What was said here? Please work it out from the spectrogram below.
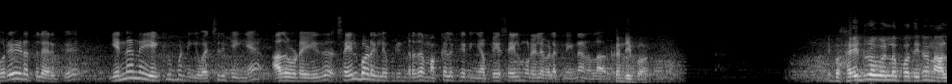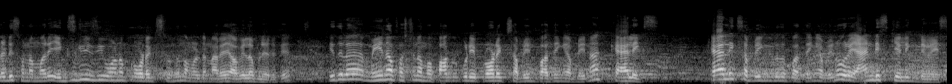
ஒரே இடத்துல இருக்குது என்னென்ன எக்யூப்மெண்ட் நீங்கள் வச்சுருக்கீங்க அதோட இது செயல்பாடுகள் எப்படின்றத மக்களுக்கு நீங்கள் அப்படியே செயல்முறையில் விளக்குனீங்கன்னா நல்லாயிருக்கும் கண்டிப்பாக இப்போ ஹைட்ரோவெல்ல பார்த்தீங்கன்னா நான் ஆல்ரெடி சொன்ன மாதிரி எக்ஸ்க்ளூசிவான ப்ராடக்ட்ஸ் வந்து நம்மள்ட்ட நிறைய அவைலபிள் இருக்குது இதில் மெயினாக ஃபஸ்ட்டு நம்ம பார்க்கக்கூடிய ப்ராடக்ட்ஸ் அப்படின்னு பார்த்தீங்க அப்படின்னா கேலிக்ஸ் கேலிக்ஸ் அப்படிங்கிறது பார்த்தீங்க அப்படின்னா ஒரு ஆன்டி ஸ்கேலிங் டிவைஸ்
